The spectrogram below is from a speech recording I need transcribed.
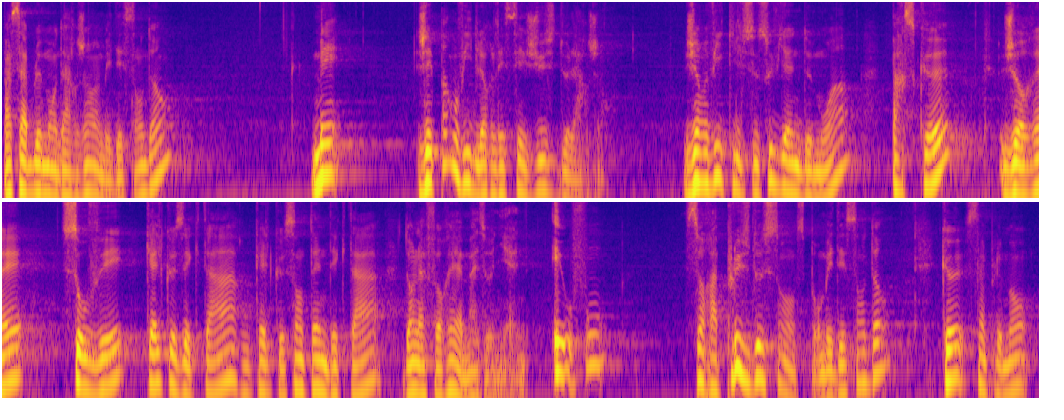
passablement d'argent à mes descendants, mais j'ai pas envie de leur laisser juste de l'argent. J'ai envie qu'ils se souviennent de moi parce que j'aurais sauvé quelques hectares ou quelques centaines d'hectares dans la forêt amazonienne. Et au fond, ça aura plus de sens pour mes descendants que simplement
